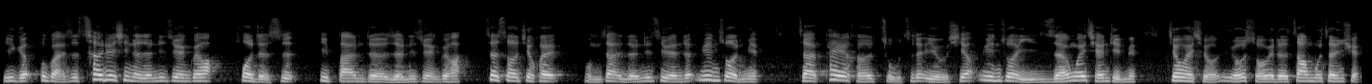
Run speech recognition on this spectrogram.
一个，不管是策略性的人力资源规划，或者是一般的人力资源规划，这时候就会我们在人力资源的运作里面。在配合组织的有效运作，以人为前提里面，就会有有所谓的招募甄选。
